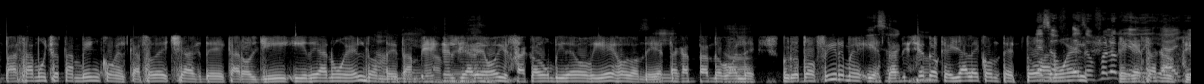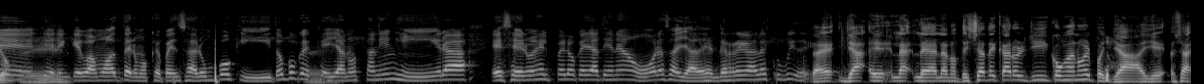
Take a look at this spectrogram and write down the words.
pasa mucho también con el caso de Cha- de Carol G y de Anuel, donde También. también, el día de hoy saca un video viejo donde ella está cantando con el de Grupo Firme y están diciendo que ella le contestó a Eso, Anuel eso fue lo que en yo esa dije canción. ayer. Sí. Tienen que vamos, a- tenemos que pensar un poquito porque es que ella no está ni en gira. Ese no es el pelo que ella tiene ahora. O sea, ya dejen de regalar estupidez. O sea, eh, ya eh, la, la- la noticia de Carol G con Anuel, pues ya ayer, o sea,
